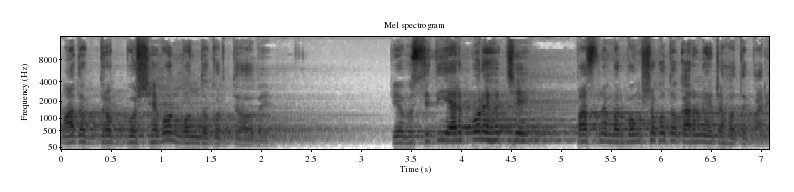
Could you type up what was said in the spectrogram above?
মাদক দ্রব্য সেবন বন্ধ করতে হবে। প্রিয় উপস্থিতি, এরপরে হচ্ছে পাঁচ নম্বর বংশগত কারণে এটা হতে পারে।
